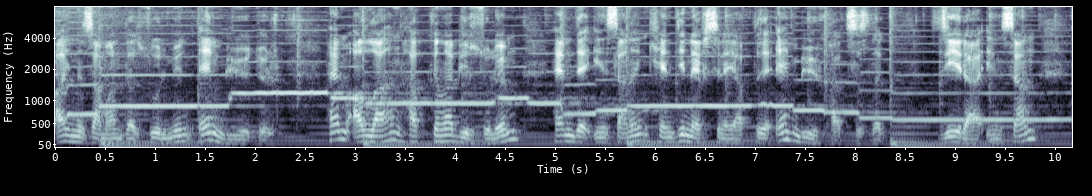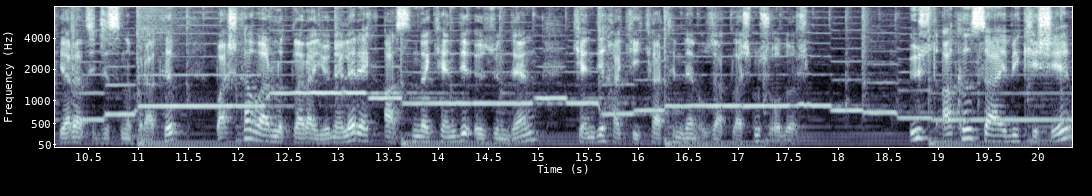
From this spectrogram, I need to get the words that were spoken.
aynı zamanda zulmün en büyüğüdür. Hem Allah'ın hakkına bir zulüm, hem de insanın kendi nefsine yaptığı en büyük haksızlık. Zira insan yaratıcısını bırakıp başka varlıklara yönelerek aslında kendi özünden, kendi hakikatinden uzaklaşmış olur. Üst akıl sahibi kişi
